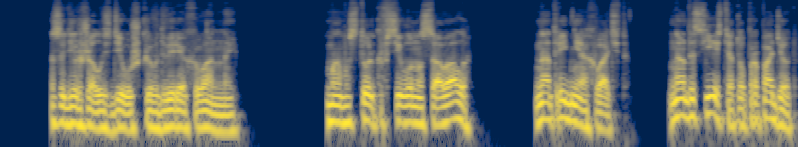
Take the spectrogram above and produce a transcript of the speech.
— задержалась девушка в дверях ванной. «Мама столько всего носовала. На три дня хватит. Надо съесть, а то пропадет».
